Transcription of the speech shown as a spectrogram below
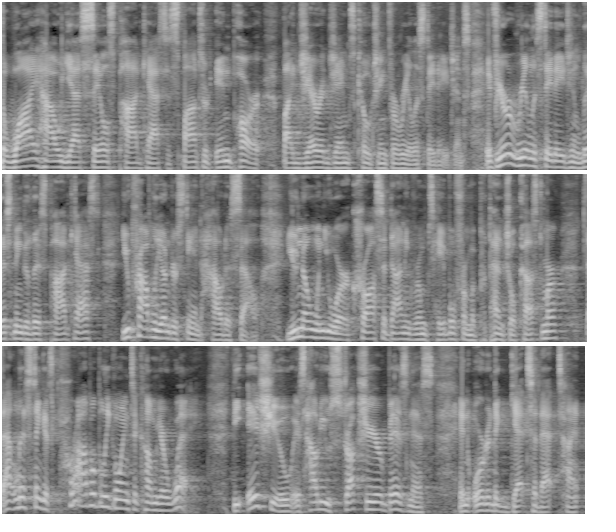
The Why, How, Yes Sales podcast is sponsored in part by Jared James Coaching for Real Estate Agents. If you're a real estate agent listening to this podcast, you probably understand how to sell. You know when you are across a dining room table from a potential customer, that listing is probably going to come your way. The issue is how do you structure your business in order to get to that time,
